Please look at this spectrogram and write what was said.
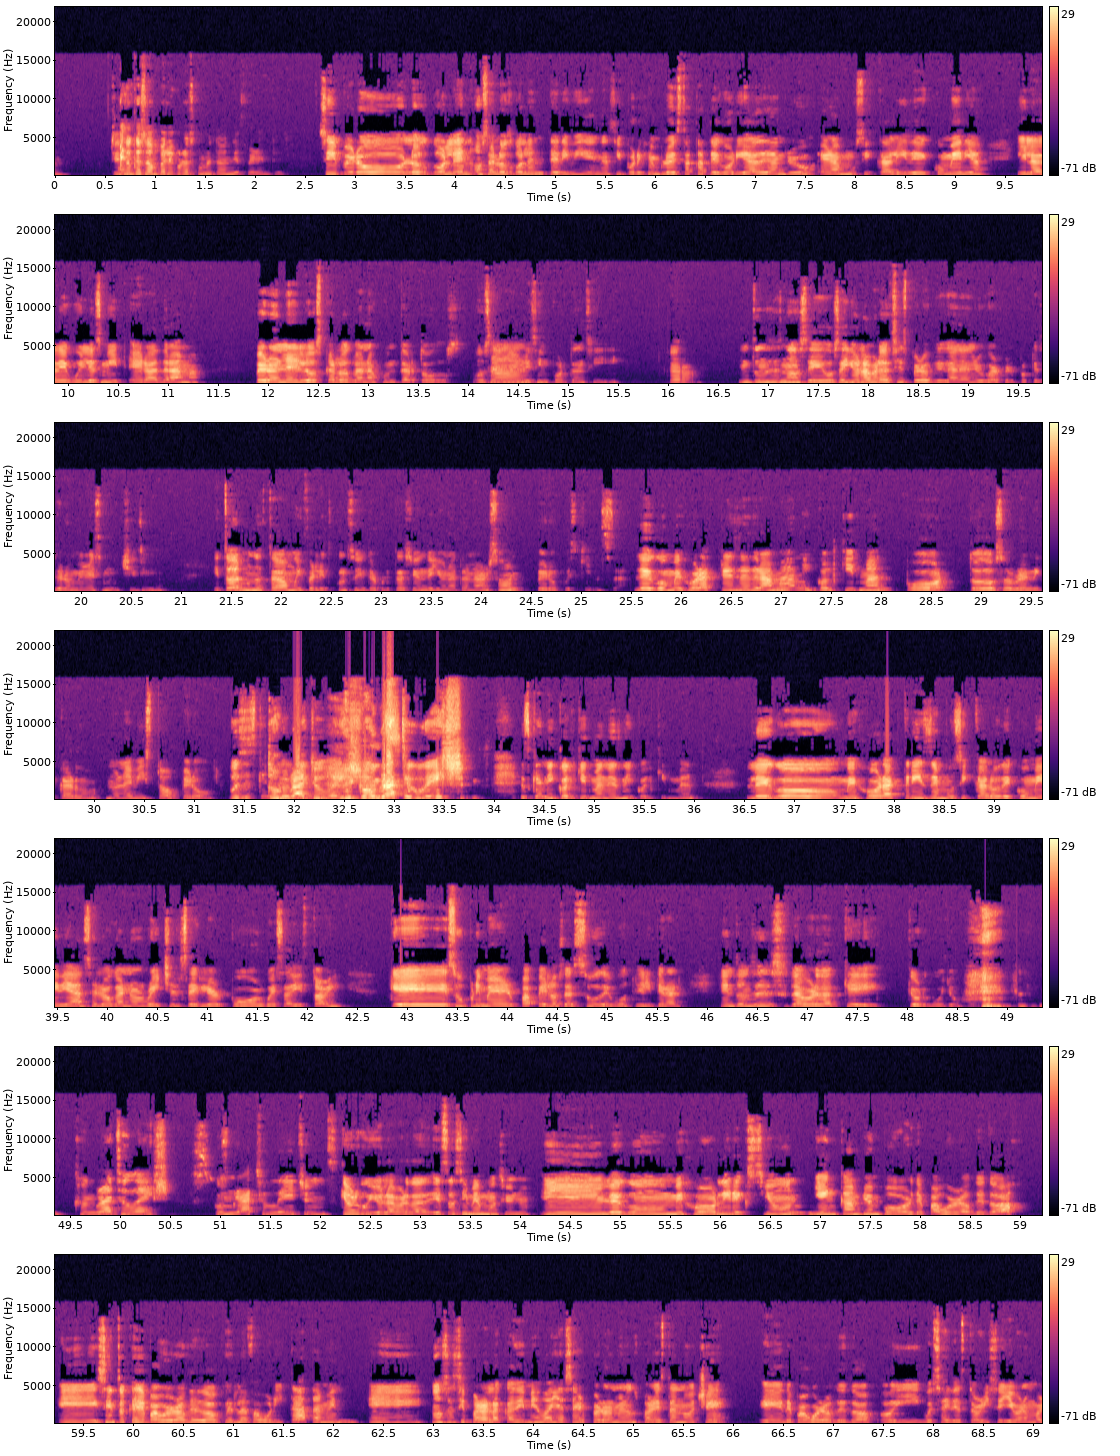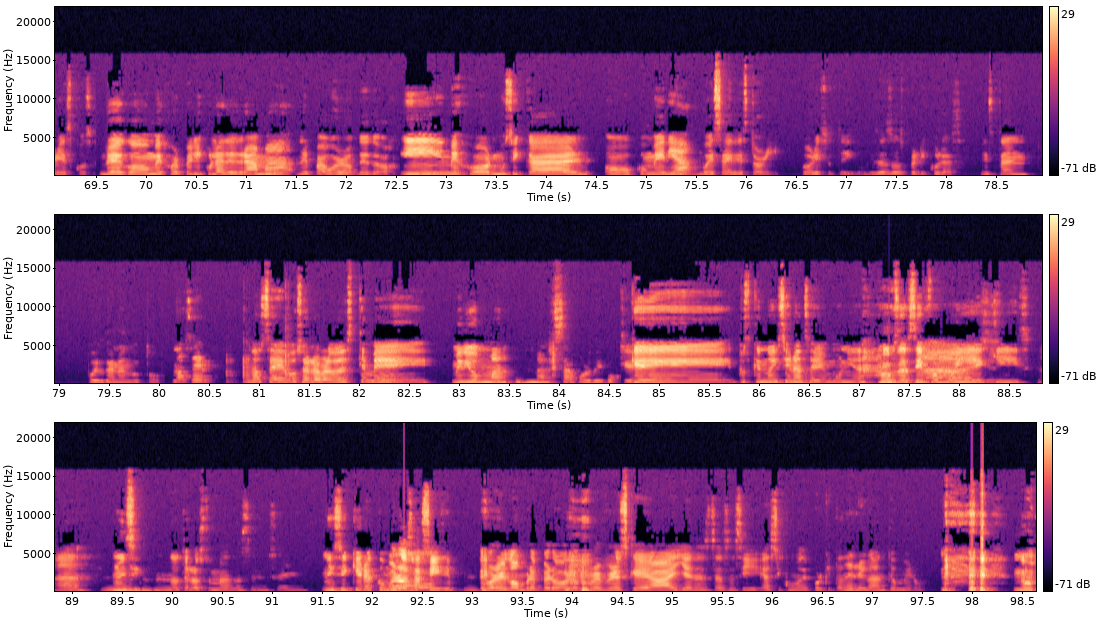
Siento Ay. que son películas completamente diferentes. Sí, pero los Golden, o sea, los Golden te dividen así. Por ejemplo, esta categoría de Andrew era musical y de comedia, y la de Will Smith era drama. Pero en el Oscar los van a juntar todos. O sea, Ah. no les importan si. Claro. Entonces, no sé. O sea, yo la verdad sí espero que gane Andrew Garfield porque se lo merece muchísimo. Y todo el mundo estaba muy feliz con su interpretación de Jonathan Arson, pero pues quién sabe. Luego, mejor actriz de drama, Nicole Kidman, por Todo sobre Ricardo. No la he visto, pero. Pues es que. Congratulations. Congratulations. Es que Nicole Kidman es Nicole Kidman. Luego, mejor actriz de musical o de comedia se lo ganó Rachel Zegler por West Side Story, que es su primer papel, o sea, es su debut, literal. Entonces, la verdad que, qué orgullo. Congratulations. Congratulations. Qué orgullo, la verdad. Eso sí me emocionó. Y luego, mejor dirección, Jane Campion por The Power of the Dog. Eh, siento que The Power of the Dog es la favorita también. Eh, no sé si para la academia vaya a ser, pero al menos para esta noche. eh, The Power of the Dog y West Side Story se llevaron varias cosas. Luego, mejor película de drama, The Power of the Dog. Y mejor musical o comedia, West Side Story. Por eso te digo, esas dos películas están pues ganando todo. No sé, no sé, o sea, la verdad es que me, me dio un mal, un mal sabor de boca. Que, pues que no hicieran ceremonia. O sea, sí fue muy X. Ah, No, te los tomabas en serio. Ni siquiera como... Bueno, o sea, sí, por el nombre, pero lo que me refiero es que, ay, ya no estás así, así como de, ¿por qué tan elegante, Homero? No,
